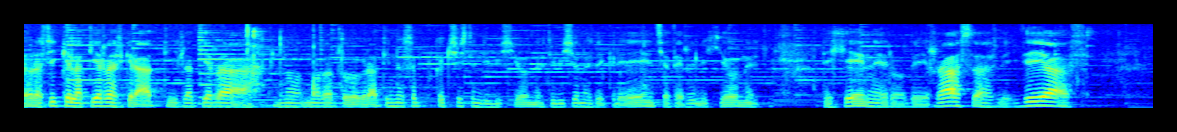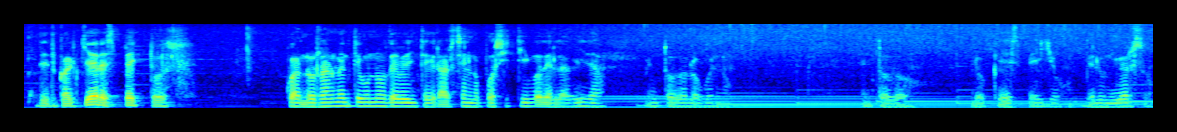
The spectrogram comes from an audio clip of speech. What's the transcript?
ahora sí que la tierra es gratis, la tierra no, no, da todo gratis, no sé por qué existen divisiones, divisiones de creencias, de religiones, de género, de razas, de ideas, de cualquier aspecto cuando realmente uno debe integrarse en lo positivo de la vida, en todo lo bueno, en todo lo que es bello del universo.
